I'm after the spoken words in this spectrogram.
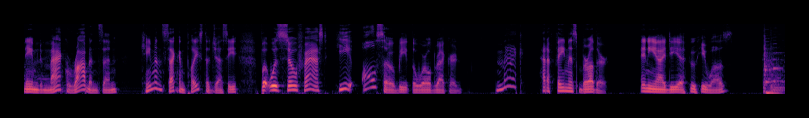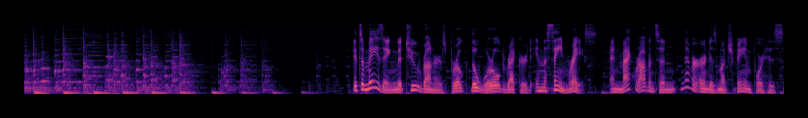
named Mac Robinson, came in second place to Jesse, but was so fast he also beat the world record. Mac had a famous brother. Any idea who he was? It's amazing that two runners broke the world record in the same race, and Mac Robinson never earned as much fame for his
